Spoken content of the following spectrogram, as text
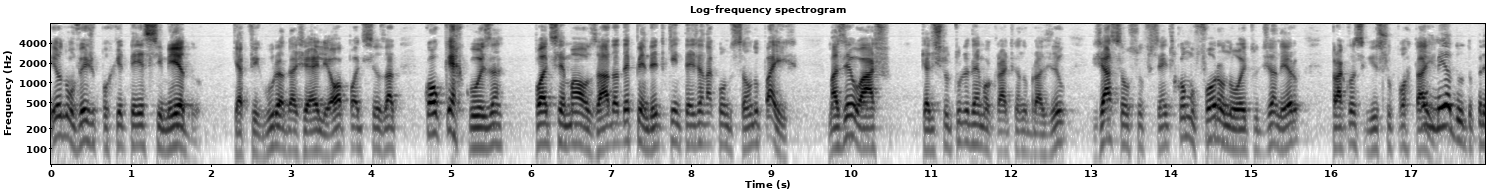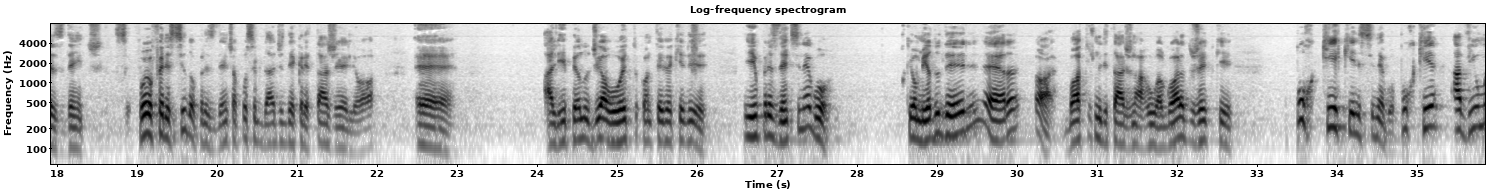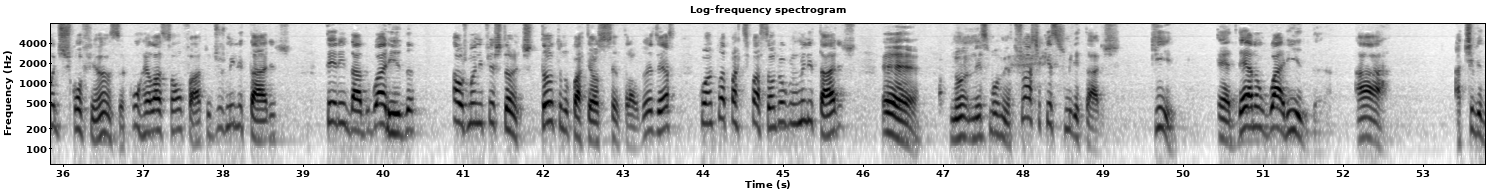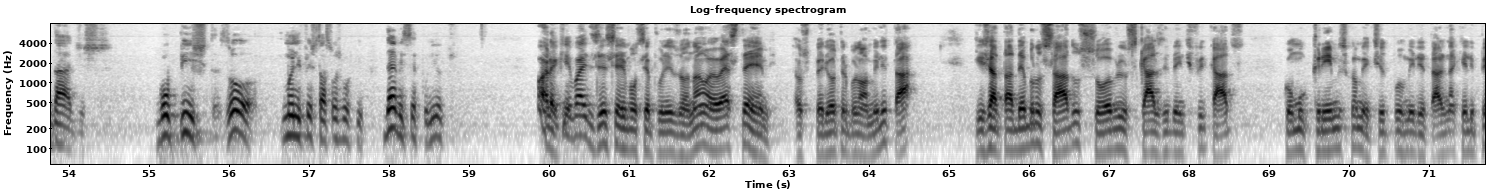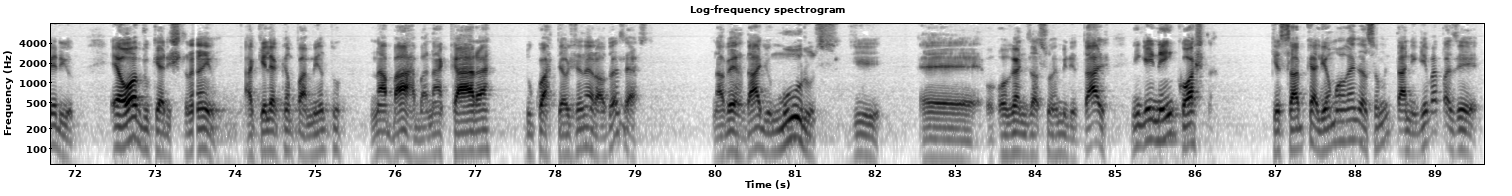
eu não vejo por que ter esse medo que a figura da GLO pode ser usada. Qualquer coisa pode ser mal usada, dependendo de quem esteja na condução do país. Mas eu acho que as estruturas democráticas no Brasil já são suficientes, como foram no 8 de janeiro, para conseguir suportar o isso. O medo do presidente. Foi oferecido ao presidente a possibilidade de decretar a GLO. É, ali pelo dia 8, quando teve aquele. E o presidente se negou. Porque o medo dele era, ó, bota os militares na rua agora do jeito que. Por que, que ele se negou? Porque havia uma desconfiança com relação ao fato de os militares terem dado guarida aos manifestantes, tanto no quartel central do Exército, quanto a participação de alguns militares é, no, nesse movimento. Você acha que esses militares que é, deram guarida a atividades golpistas ou manifestações golpistas devem ser punidos? Olha, quem vai dizer se eles vão ser punidos ou não é o STM, é o Superior Tribunal Militar, que já está debruçado sobre os casos identificados como crimes cometidos por militares naquele período. É óbvio que era estranho aquele acampamento na barba, na cara do quartel-general do Exército. Na verdade, muros de é, organizações militares, ninguém nem encosta, porque sabe que ali é uma organização militar. Ninguém vai fazer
